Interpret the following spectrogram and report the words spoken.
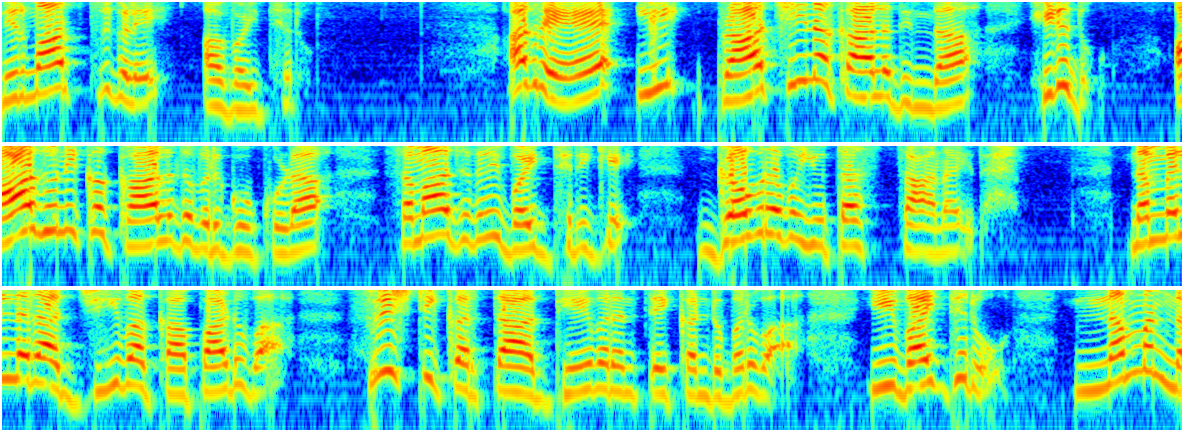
ನಿರ್ಮಾತೃಗಳೇ ಆ ವೈದ್ಯರು. ಆದರೆ ಈ ಪ್ರಾಚೀನ ಕಾಲದಿಂದ ಹಿಡಿದು ಆಧುನಿಕ ಕಾಲದವರೆಗೂ ಕೂಡ ಸಮಾಜದಲ್ಲಿ ವೈದ್ಯರಿಗೆ ಗೌರವಯುತ ಸ್ಥಾನ ಇದೆ. ನಮ್ಮೆಲ್ಲರ ಜೀವ ಕಾಪಾಡುವ ಸೃಷ್ಟಿಕರ್ತ ದೇವರಂತೆ ಕಂಡುಬರುವ ಈ ವೈದ್ಯರು ನಮ್ಮನ್ನ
